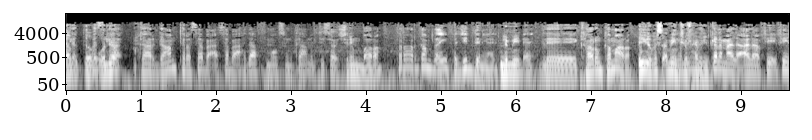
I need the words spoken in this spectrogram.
ك... بس واليوم... كأرقام ترى سبعة سبع أهداف في موسم كامل 29 مباراة. ترى أرقام ضعيفة جدا يعني. لمين؟ يعني لكارون كمارا إيوه بس أمين يعني شوف حبيبي. نتكلم على على في في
